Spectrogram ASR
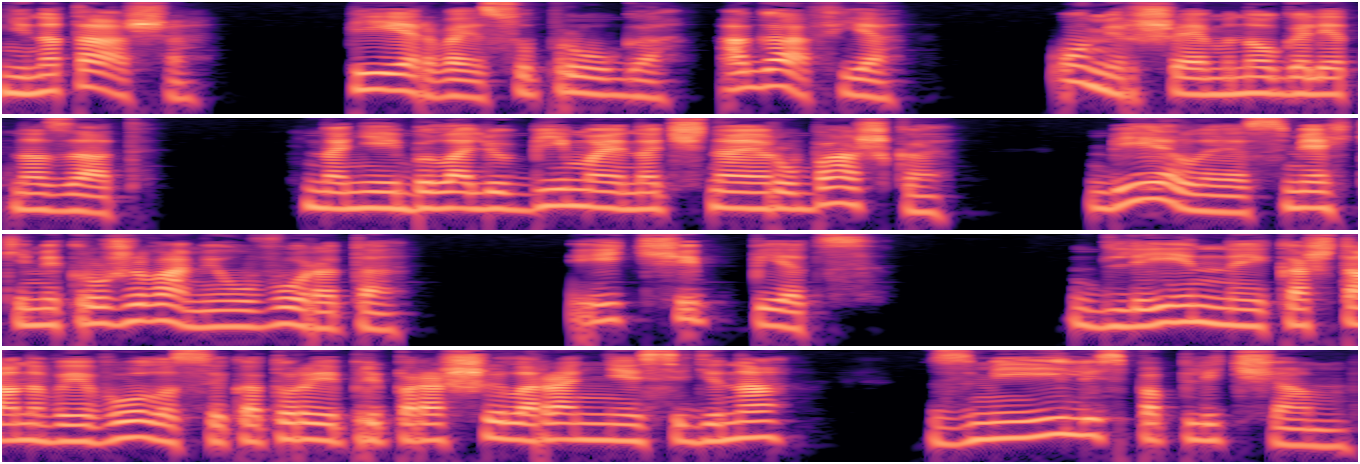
Не Наташа, первая супруга, Агафья, умершая много лет назад. На ней была любимая ночная рубашка, белая, с мягкими кружевами у ворота, и чепец. Длинные каштановые волосы, которые припорошила ранняя седина, змеились по плечам.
